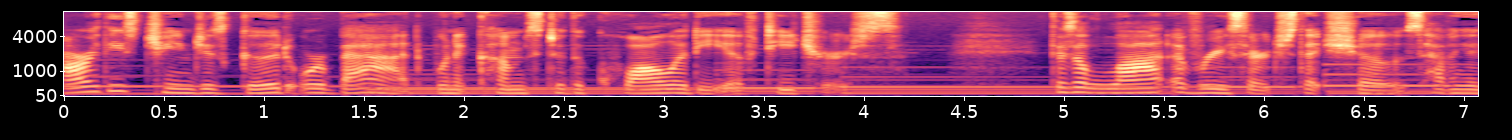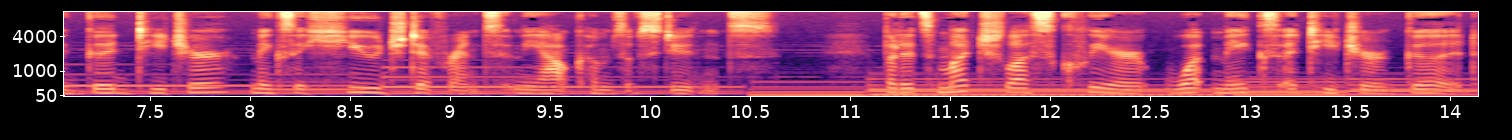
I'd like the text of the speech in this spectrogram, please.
are these changes good or bad when it comes to the quality of teachers? There's a lot of research that shows having a good teacher makes a huge difference in the outcomes of students. But it's much less clear what makes a teacher good.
